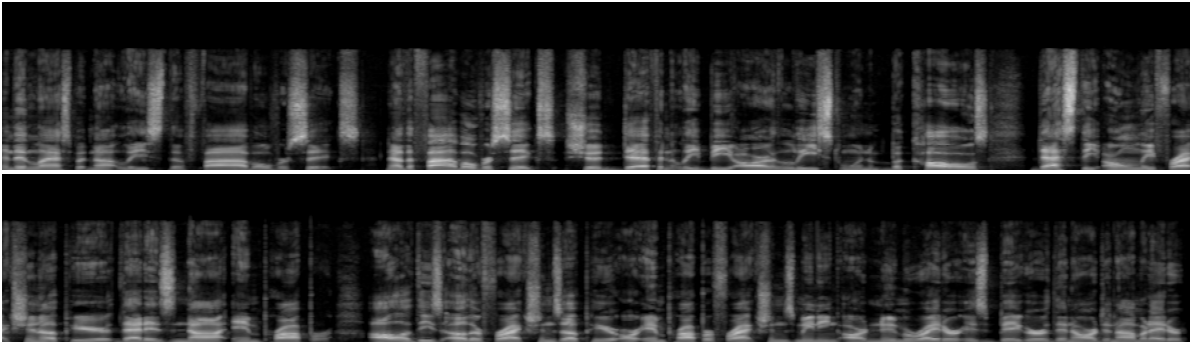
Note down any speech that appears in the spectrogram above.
And then last but not least, the 5 over 6. Now the 5 over 6 should definitely be our least one because that's the only fraction up here that is not improper. All of these other fractions up here are improper fractions, meaning our numerator is bigger than our denominator.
